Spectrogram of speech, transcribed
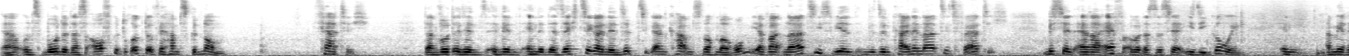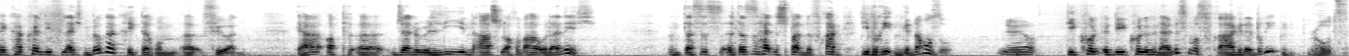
Ja, uns wurde das aufgedrückt und wir haben es genommen. Fertig. Dann wurde in den, in den Ende der 60er, in den 70ern kam es nochmal rum. Ihr wart Nazis, wir, wir sind keine Nazis, fertig. Ein bisschen RAF, aber das ist ja easy going. In Amerika können die vielleicht einen Bürgerkrieg darum äh, führen. Ja, ob äh, General Lee ein Arschloch war oder nicht. Und das ist, äh, das ist halt eine spannende Frage. Die Briten genauso. Ja, ja. Die, Kol die Kolonialismusfrage der Briten. Rhodes.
